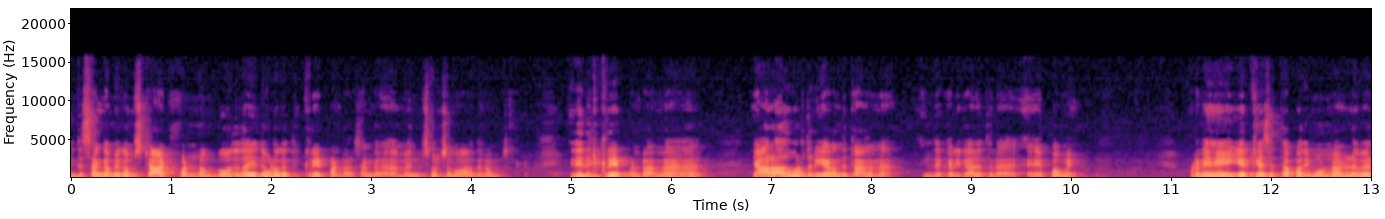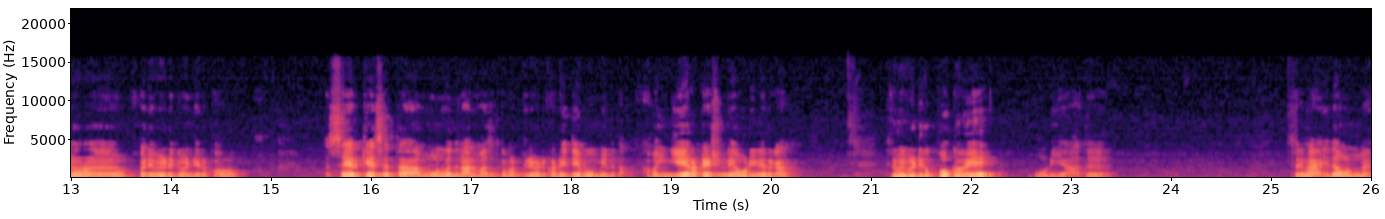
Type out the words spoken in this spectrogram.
இந்த சங்கமிகம் ஸ்டார்ட் பண்ணும்போது தான் இந்த உலகத்தை கிரியேட் பண்ணுறார் சங்க மென் சூட்சம வதனம். இது எதுக்கு கிரியேட் பண்ணுறாருன்னா யாராவது ஒருத்தர் இறந்துட்டாங்கன்னா இந்த கலிகாலத்தில் எப்போவுமே. உடனே இயற்கையாக செத்தா பதிமூணு நாளில் வேற ஒரு பிரிவு எடுக்க வேண்டியிருக்கும். செயற்கையாக செத்தா மூணுலேருந்து நாலு மாதத்துக்கு அப்புறம் பிரிவு எடுக்க இதே பூமியில் தான். அப்போ இங்கேயே ரொட்டேஷனே ஓடின்னு இருக்காங்க. திரும்பி வீட்டுக்கு போகவே முடியாது. சரிங்களா? இதுதான் உண்மை.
